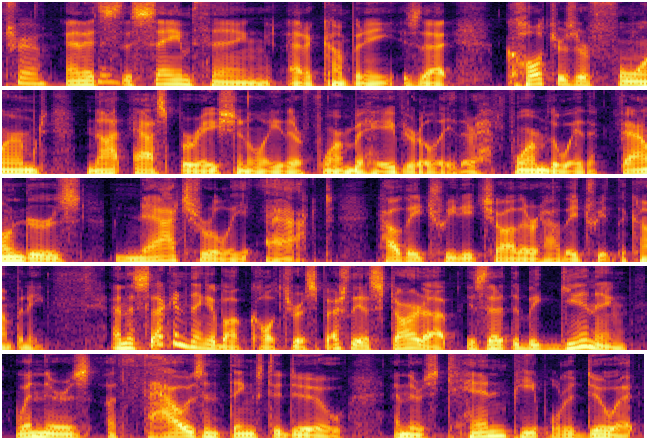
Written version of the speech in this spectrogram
True. And it's the same thing at a company is that cultures are formed not aspirationally, they're formed behaviorally. They're formed the way the founders naturally act, how they treat each other, how they treat the company. And the second thing about culture, especially a startup, is that at the beginning, when there's a thousand things to do and there's 10 people to do it,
